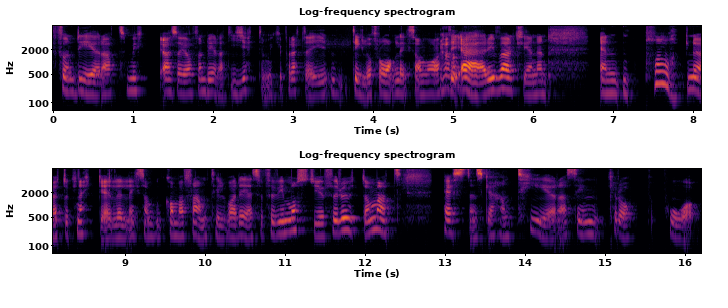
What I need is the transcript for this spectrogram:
funderat mycket, alltså jag har funderat jättemycket på detta i, till och från liksom och att det är ju verkligen en en puh, nöt att knäcka eller liksom komma fram till vad det är. Så för vi måste ju förutom att hästen ska hantera sin kropp på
